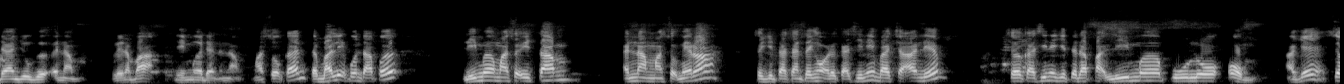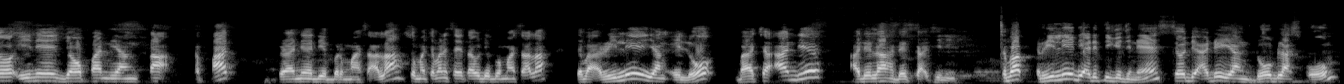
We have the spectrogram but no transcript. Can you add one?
dan juga 6. Boleh nampak? 5 dan 6. Masukkan, terbalik pun tak apa. 5 masuk hitam, enam masuk merah. So kita akan tengok dekat sini bacaan dia. So kat sini kita dapat 50 ohm. Okay. So ini jawapan yang tak tepat kerana dia bermasalah. So macam mana saya tahu dia bermasalah? Sebab relay yang elok, bacaan dia adalah dekat sini. Sebab relay dia ada tiga jenis. So dia ada yang 12 ohm.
